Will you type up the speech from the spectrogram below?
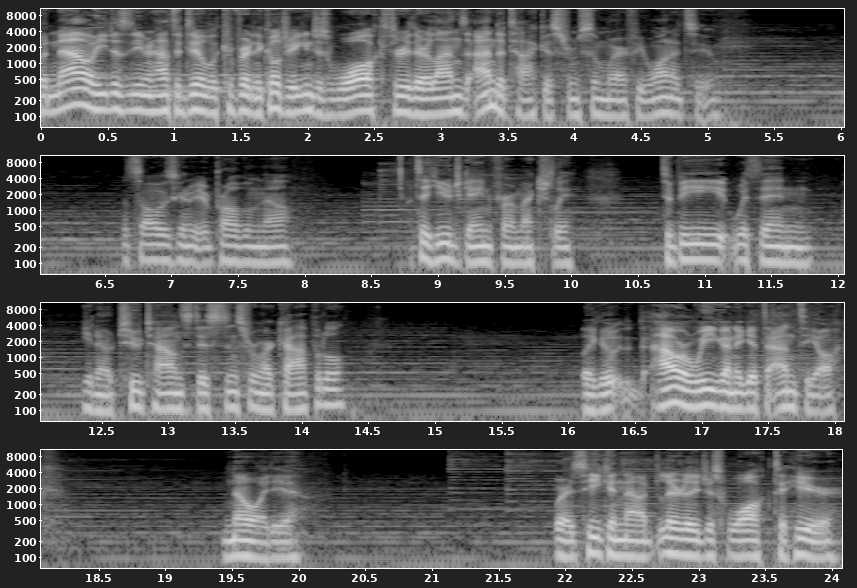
But now he doesn't even have to deal with converting the culture. He can just walk through their lands and attack us from somewhere if he wanted to. That's always going to be a problem now. It's a huge gain for him, actually. To be within, you know, two towns distance from our capital. Like, uh, how are we going to get to Antioch? No idea. Whereas he can now literally just walk to here.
